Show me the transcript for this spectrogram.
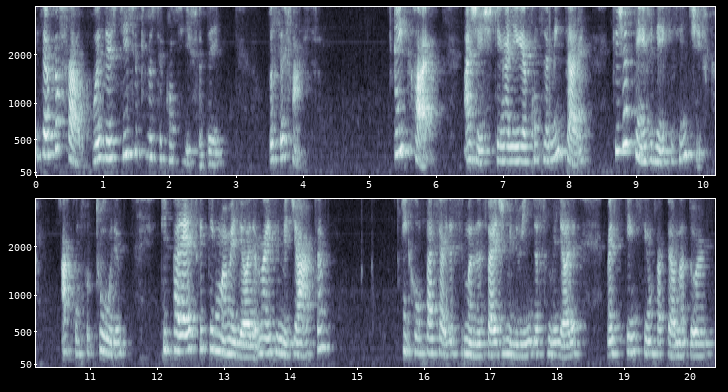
Então é o que eu falo: o exercício que você conseguir fazer, você faça. Aí, claro, a gente tem a linha complementar, que já tem evidência científica. A acupuntura, que parece que tem uma melhora mais imediata, e com o passar das semanas vai diminuindo essa melhora, mas tem sim um papel na dor.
